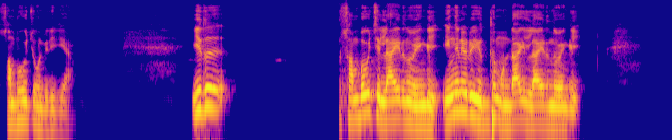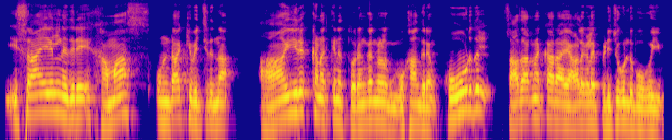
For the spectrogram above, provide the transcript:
സംഭവിച്ചുകൊണ്ടിരിക്കുകയാണ്. ഇത് സംഭവിച്ചില്ലായിരുന്നുവെങ്കിൽ ഇങ്ങനെയൊരു യുദ്ധം ഉണ്ടായില്ലായിരുന്നുവെങ്കിൽ ഇസ്രായേലിനെതിരെ ഹമാസ് ഉണ്ടാക്കി വെച്ചിരുന്ന ആയിരക്കണക്കിന് തുരങ്കങ്ങൾ മുഖാന്തരം കൂടുതൽ സാധാരണക്കാരായ ആളുകളെ പിടിച്ചുകൊണ്ടു പോവുകയും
